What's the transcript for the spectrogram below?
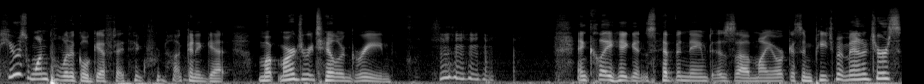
here's one political gift I think we're not going to get. Ma- Marjorie Taylor Greene and Clay Higgins have been named as uh, Mayorkas impeachment managers.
